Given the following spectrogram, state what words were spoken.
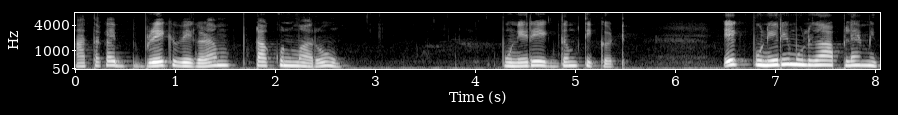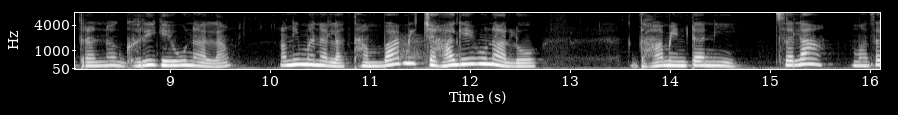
आता काय ब्रेक वेगळा टाकून मारू? पुणेरी एकदम तिखट. एक पुणेरी मुलगा आपल्या मित्रांना घरी घेऊन आला. आणि म्हणाला थांबा मी चहा घेऊन आलो. दहा मिनिटांनी. चला माझा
